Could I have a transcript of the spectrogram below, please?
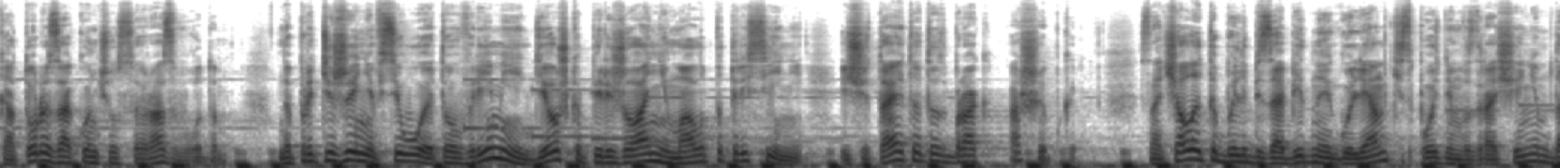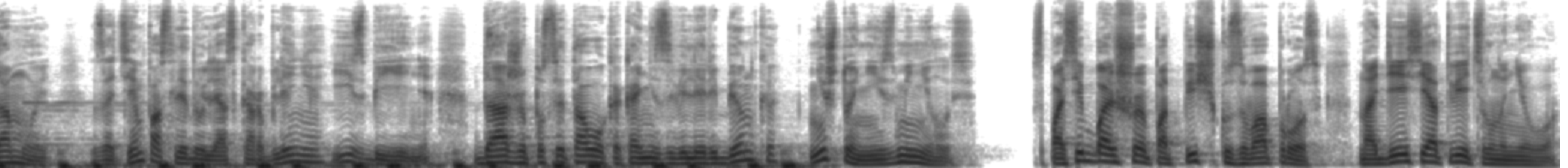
который закончился разводом. На протяжении всего этого времени девушка пережила немало потрясений и считает этот брак ошибкой. Сначала это были безобидные гулянки с поздним возвращением домой, затем последовали оскорбления и избиения. Даже после того, как они завели ребенка, ничто не изменилось. Спасибо большое подписчику за вопрос. Надеюсь, я ответил на него.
